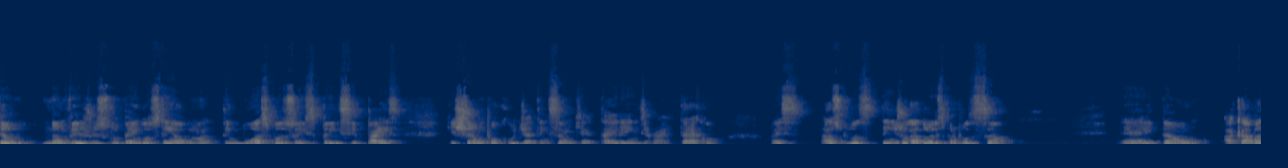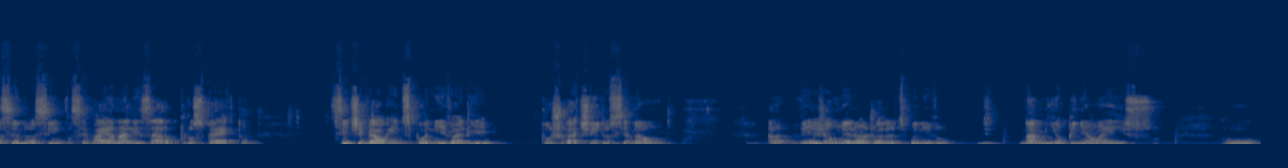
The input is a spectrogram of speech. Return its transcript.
que eu não vejo isso no Bengals. Tem alguma, tem duas posições principais que chamam um pouco de atenção, que é tight end e right tackle, mas as duas têm jogadores para posição. É, então acaba sendo assim: você vai analisar o prospecto, se tiver alguém disponível ali, puxa o gatilho, se não, veja o melhor jogador disponível na minha opinião, é isso. O,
